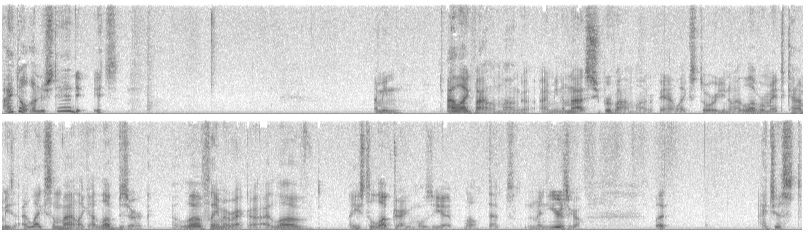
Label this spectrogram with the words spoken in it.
I don't understand it. It's. I mean, I like violent manga. I mean, I'm not a super violent manga fan. I like story. You know, I love romantic comedies. I like some violent. Like I love Berserk. I love Flame Recca. I love. I used to love Dragon Ball Z. Uh, well, that's many years ago, but I just.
